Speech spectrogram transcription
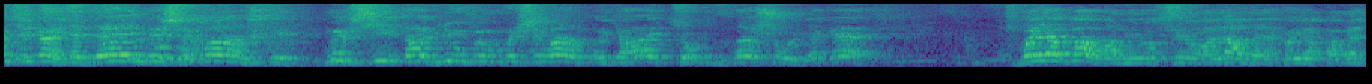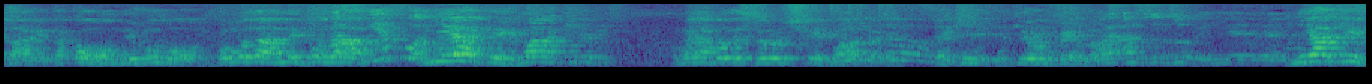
почекайте, день вишиванки. Ми всі так любимо вишиванку, одягають чорт зна що, яке. Моя баба не носила ляна, яку я пам'ятаю, такого не було. Бо вона не У була вас є фото? ніяких маків. У мене були сорочки баби, Ну, які, які робила. А з- з- е, Ніяких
